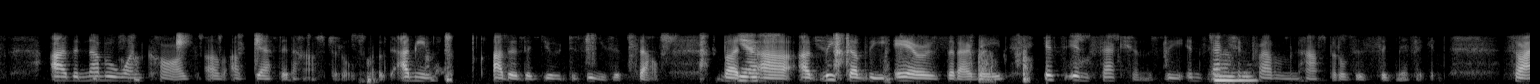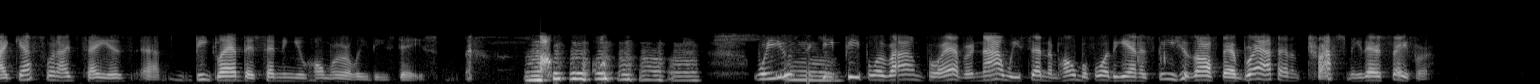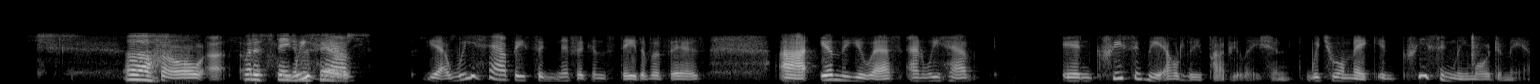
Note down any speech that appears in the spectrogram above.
are the number one cause of, of death in hospitals. I mean, other than your disease itself. But yes. uh, at least of the errors that I made, it's infections. The infection mm-hmm. problem in hospitals is significant. So I guess what I'd say is uh, be glad they're sending you home early these days. we used to keep people around forever. Now we send them home before the anesthesia's off their breath, and trust me, they're safer. So uh, what a state of affairs. Have, yeah, we have a significant state of affairs uh, in the U.S., and we have increasingly elderly population, which will make increasingly more demands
